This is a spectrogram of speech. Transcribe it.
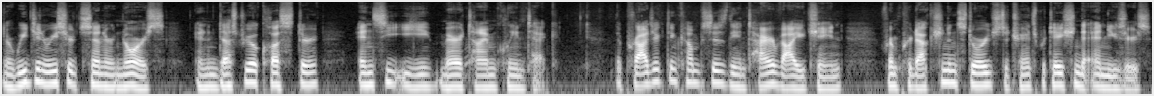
Norwegian Research Center NORCE, and industrial cluster NCE Maritime Cleantech. The project encompasses the entire value chain, from production and storage to transportation to end users.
